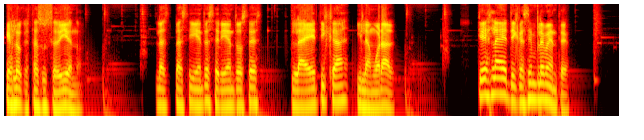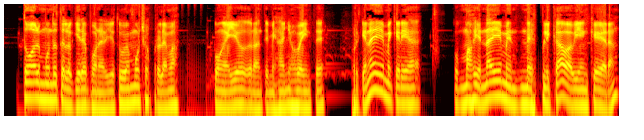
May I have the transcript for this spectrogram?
qué es lo que está sucediendo. la siguiente sería entonces la ética y la moral. ¿Qué es la ética? Simplemente, todo el mundo te lo quiere poner. Yo tuve muchos problemas con ellos durante mis años 20, porque nadie me quería, más bien nadie me, explicaba bien qué eran.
